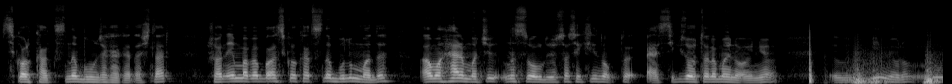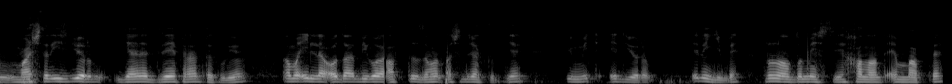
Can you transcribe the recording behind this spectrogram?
skor katkısında bulunacak arkadaşlar. Şu an Mbappe bana skor katkısında bulunmadı. Ama her maçı nasıl oluyorsa 8 nokta, yani 8 ortalamayla oynuyor. Ee, bilmiyorum. Maçları izliyorum. Genelde direğe falan takılıyor. Ama illa o da bir gol attığı zaman açılacaktır diye ümit ediyorum. Dediğim gibi Ronaldo, Messi, Haaland, Mbappe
